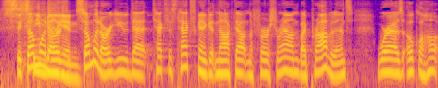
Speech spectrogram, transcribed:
60 some would million. Argue, some would argue that Texas Tech's going to get knocked out in the first round by Providence, whereas Oklahoma,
